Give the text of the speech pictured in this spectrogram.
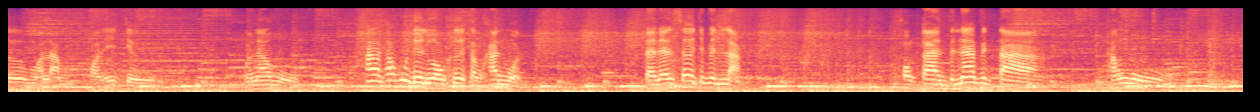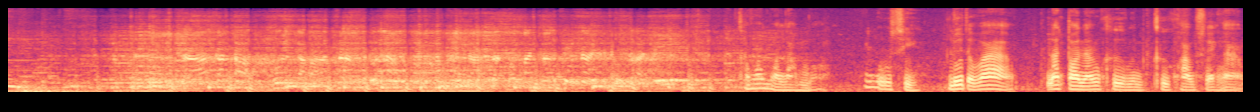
อหมอลำก่อนที่จะเจอ หัวหน้าวงถ้าถ้าพูดโดยรวมคือสำคัญหมด แต่แดนเซอร์จะเป็นหลัก ของการเป็นหน้าเป็นตาทั้งวงคำว่าหมอลำเหรอไม่รู้สิ รู้แต่ว่าณตอนนั้นคือมันคือความสวยงาม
